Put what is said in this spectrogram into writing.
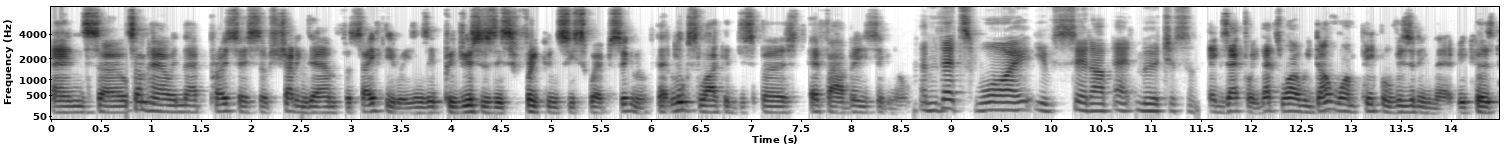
and so somehow in that process of shutting down for safety reasons it produces this frequency swept signal that looks like a dispersed FRB signal And that's why you've set up at Murchison. Exactly. That's why we don't want people visiting there because as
